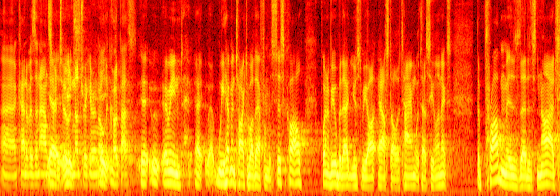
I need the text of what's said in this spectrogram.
uh, kind of as an answer Yeah, to not triggering all the code paths? I mean, uh, we haven't talked about that from a syscall point of view, but that used to be asked all the time with SE Linux. The problem is that it's not,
